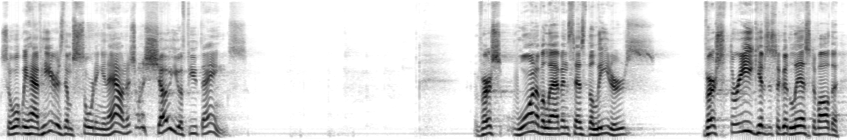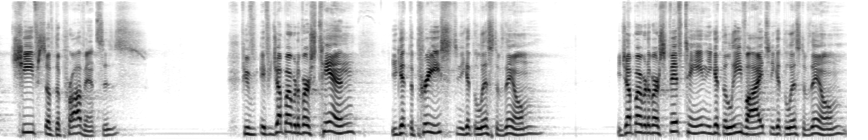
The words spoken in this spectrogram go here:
So what we have here is them sorting it out. And I just want to show you a few things. Verse 1 of 11 says the leaders. Verse 3 gives us a good list of all the chiefs of the provinces. If you, if you jump over to verse 10, you get the priests and you get the list of them. You jump over to verse 15, you get the Levites and you get the list of them.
